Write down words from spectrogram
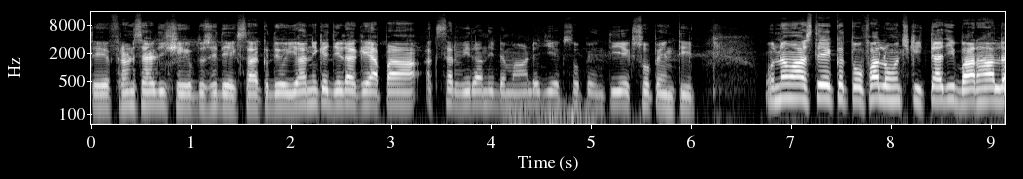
ਤੇ ਫਰੰਟ ਸਾਈਡ ਦੀ ਸ਼ੇਪ ਤੁਸੀਂ ਦੇਖ ਸਕਦੇ ਹੋ। ਯਾਨੀ ਕਿ ਜਿਹੜਾ ਕਿ ਆਪਾਂ ਅਕਸਰ ਵੀਰਾਂ ਦੀ ਡਿਮਾਂਡ ਹੈ ਜੀ 135 135 ਉਹਨਾਂ ਵਾਸਤੇ ਇੱਕ ਤੋਹਫਾ ਲਾਂਚ ਕੀਤਾ ਜੀ। ਬਹਰਹਾਲ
